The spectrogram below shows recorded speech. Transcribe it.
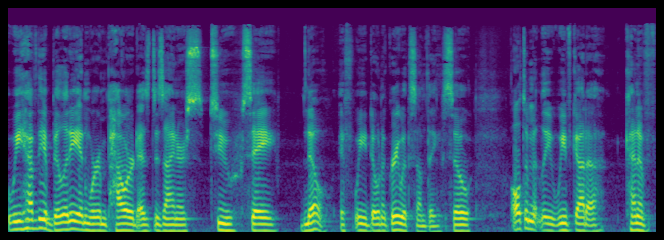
we have the ability and we're empowered as designers to say no if we don't agree with something. So ultimately, we've got to kind of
